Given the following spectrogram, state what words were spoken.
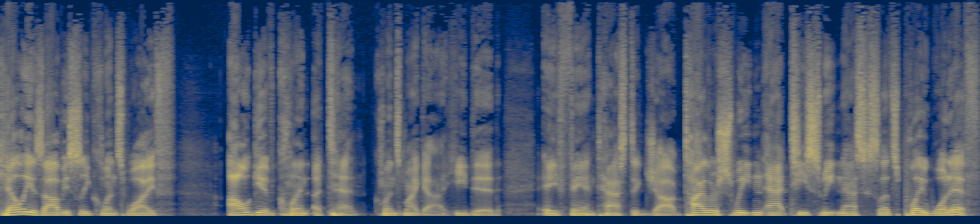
Kelly is obviously Clint's wife. I'll give Clint a 10. Clint's my guy. He did a fantastic job. Tyler Sweeten at T Sweeten asks, let's play what if?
